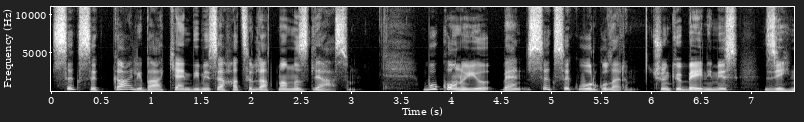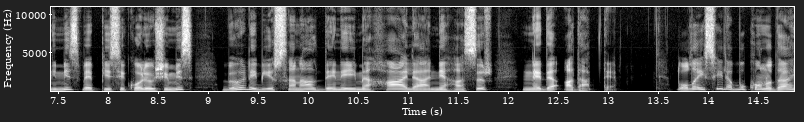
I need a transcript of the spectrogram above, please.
sık sık galiba kendimize hatırlatmamız lazım. Bu konuyu ben sık sık vurgularım. Çünkü beynimiz, zihnimiz ve psikolojimiz böyle bir sanal deneyime hala ne hazır ne de adapte. Dolayısıyla bu konuda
